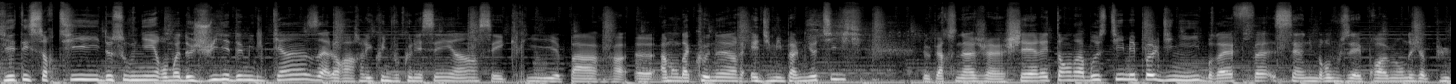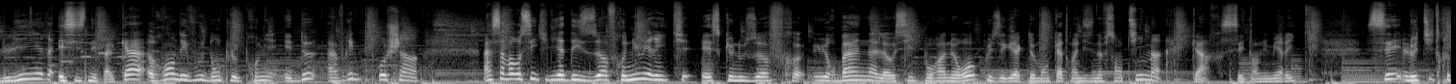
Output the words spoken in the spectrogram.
qui était sorti de souvenirs au mois de juillet 2015. Alors Harley Quinn, vous connaissez, hein, c'est écrit par euh, Amanda Conner et Jimmy Palmiotti. Le personnage cher et tendre à Bruce Timm et Paul Dini. Bref, c'est un numéro que vous avez probablement déjà pu lire. Et si ce n'est pas le cas, rendez-vous donc le 1er et 2 avril prochain. A savoir aussi qu'il y a des offres numériques. Et ce que nous offre Urban, là aussi pour 1 euro, plus exactement 99 centimes, car c'est en numérique, c'est le titre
